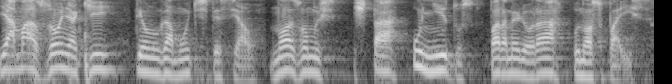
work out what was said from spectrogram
e a Amazônia aqui tem um lugar muito especial. Nós vamos estar unidos para melhorar o nosso país.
